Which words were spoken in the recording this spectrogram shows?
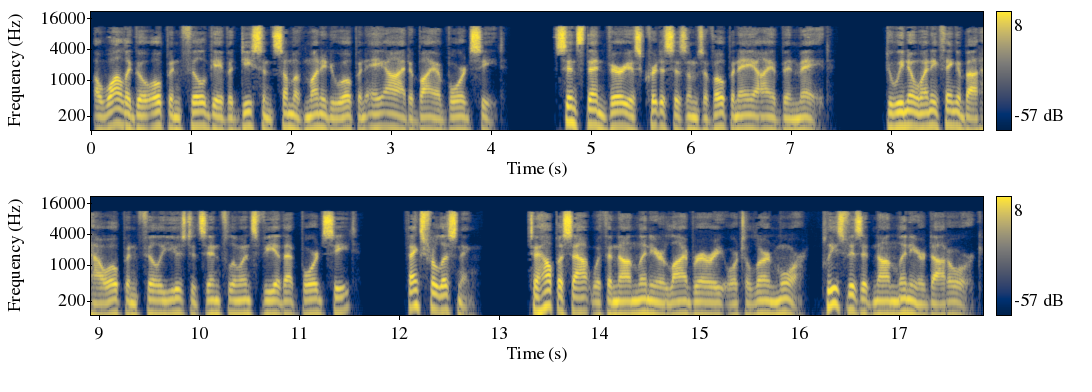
A while ago, OpenPhil gave a decent sum of money to OpenAI to buy a board seat. Since then, various criticisms of OpenAI have been made. Do we know anything about how Open OpenPhil used its influence via that board seat? Thanks for listening. To help us out with the Nonlinear Library or to learn more, please visit nonlinear.org.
